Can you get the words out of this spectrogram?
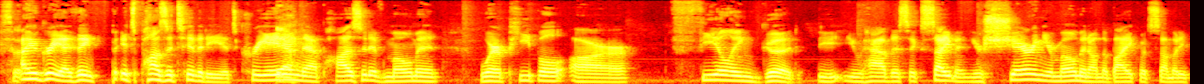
So, I agree. I think it's positivity. It's creating yeah. that positive moment where people are feeling good. You, you have this excitement. You're sharing your moment on the bike with somebody,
